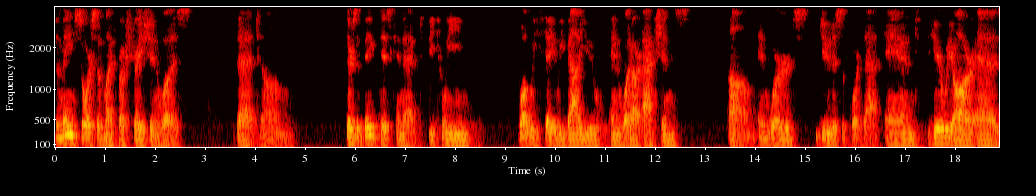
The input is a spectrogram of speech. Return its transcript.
the main source of my frustration was that um, there's a big disconnect between what we say we value and what our actions um, and words do to support that. And here we are as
